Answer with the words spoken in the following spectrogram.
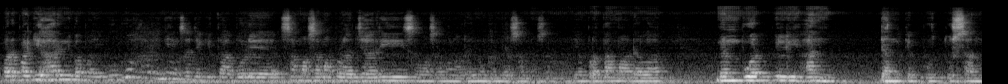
pada pagi hari ini Bapak Ibu, dua hal ini yang saja kita boleh sama-sama pelajari, sama-sama renungkan bersama-sama. Yang pertama adalah membuat pilihan dan keputusan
